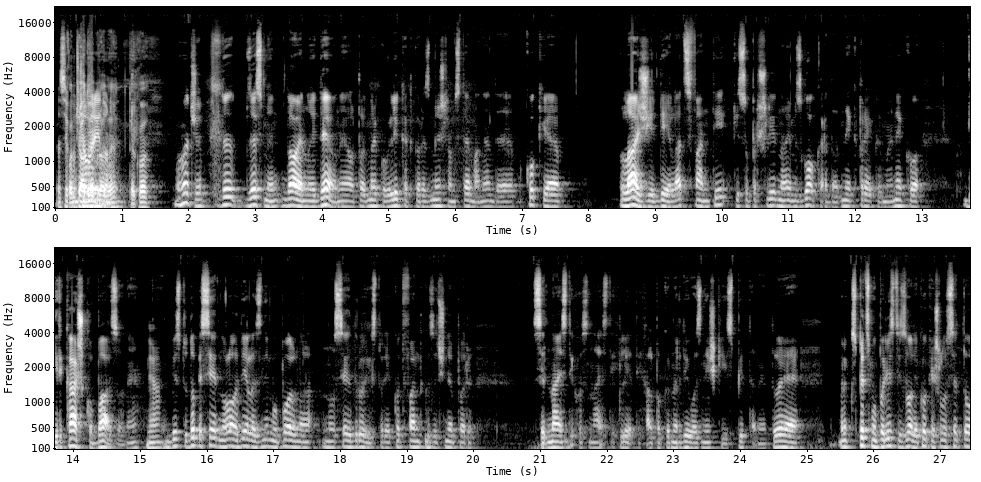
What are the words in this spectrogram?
da se konča, konča dobro. Redo, Mogoče, da, zdaj smo dali eno idejo, ne, ali pa rekel, veliko, ko razmišljam s tem, koliko je lažje delati s fanti, ki so prišli no, z Gokarda od nek prej, ki imajo neko dirkaško bazo. Ne. Ja. V bistvu dobesedno lahko dela z njim pol na, na vseh drugih stvareh, kot fant, ki začne pri 17-18 letih ali pa ko naredi vozniški izpit. a ne. To je, rekel, spet smo po isti zgodi, kako je šlo vse to,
